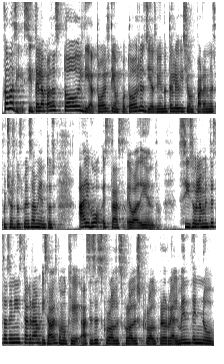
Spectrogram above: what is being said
¿Cómo así? Si te la pasas todo el día, todo el tiempo, todos los días viendo televisión para no escuchar tus pensamientos, algo estás evadiendo si solamente estás en Instagram y sabes como que haces scroll, scroll, scroll, pero realmente no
